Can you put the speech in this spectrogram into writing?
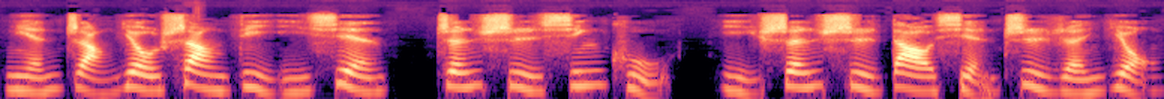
年长又上第一线，真是辛苦。以身试道，显智人勇，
